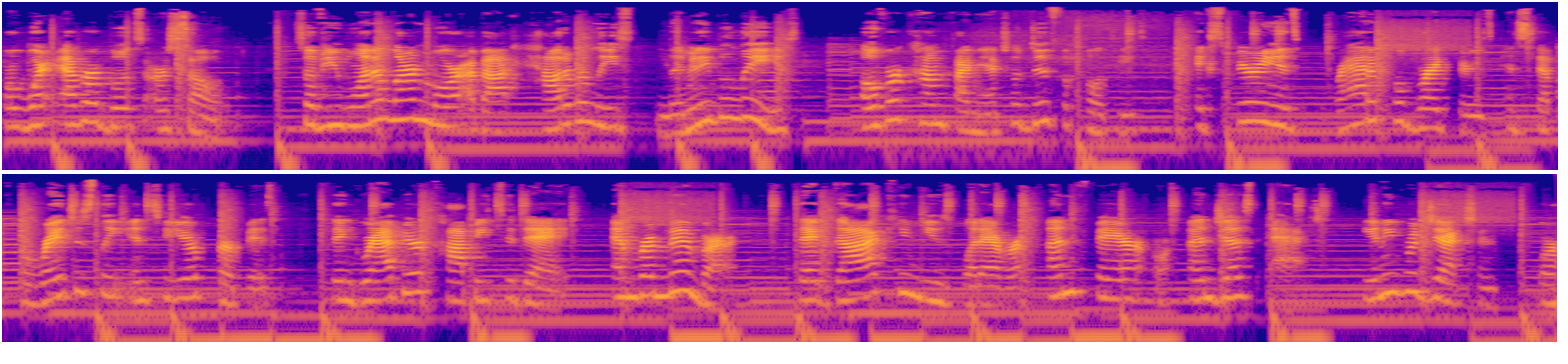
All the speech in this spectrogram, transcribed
or wherever books are sold. So if you want to learn more about how to release limiting beliefs, overcome financial difficulties, experience radical breakthroughs, and step courageously into your purpose, then grab your copy today. And remember, that God can use whatever unfair or unjust act, any rejection or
